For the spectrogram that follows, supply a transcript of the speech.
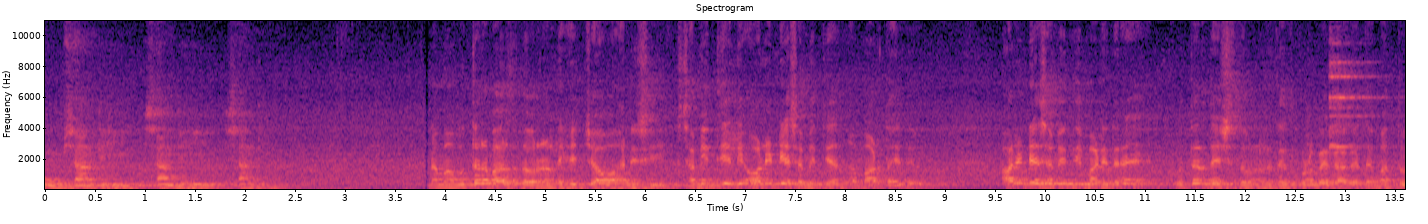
ಓಂ ಶಾಂತಿ ಶಾಂತಿ ಶಾಂತಿ ನಮ್ಮ ಉತ್ತರ ಭಾರತದವರನ್ನು ಹೆಚ್ಚು ಆಹ್ವಾನಿಸಿ ಸಮಿತಿಯಲ್ಲಿ ಆಲ್ ಇಂಡಿಯಾ ಸಮಿತಿಯನ್ನು ಮಾಡ್ತಾ ಇದ್ದೇವೆ. ಆಲ್ ಇಂಡಿಯಾ ಸಮಿತಿ ಮಾಡಿದರೆ ಉತ್ತರ ದೇಶದವರನ್ನು ತೆಗೆದುಕೊಳ್ಳಬೇಕಾಗತ್ತೆ ಮತ್ತು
